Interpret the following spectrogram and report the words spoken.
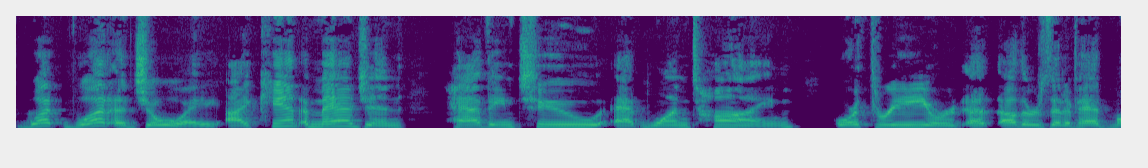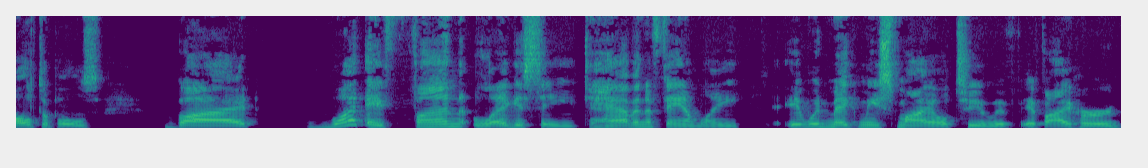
what what a joy! I can't imagine having two at one time or three or uh, others that have had multiples. But what a fun legacy to have in a family. it would make me smile too if if I heard,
